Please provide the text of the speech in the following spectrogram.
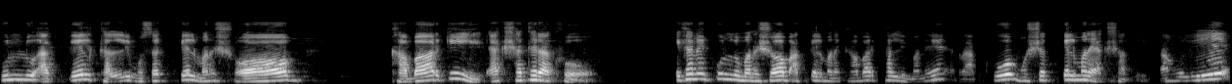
কুল্লু আক্কেল খাল্লি মুসাক্কেল মানে সব খাবার কি একসাথে রাখো। এখানে কুল্লু মানে সব, আক্কেল মানে খাবার, খাল্লি মানে রাখো, মুসাক্কেল মানে একসাথে। তাহলে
